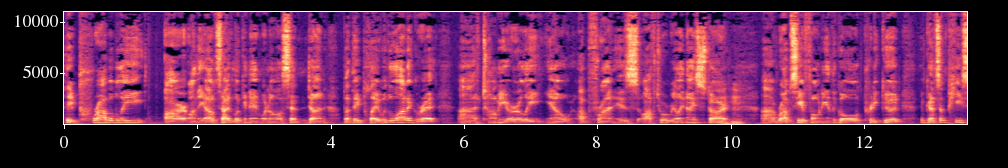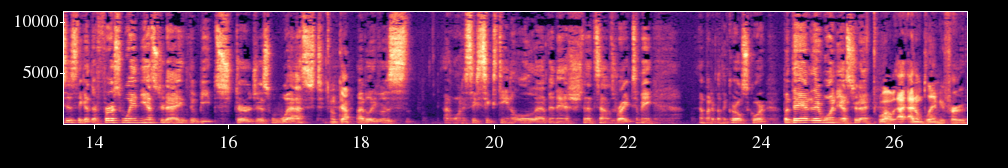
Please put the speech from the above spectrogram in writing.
They probably are on the outside looking in when all is said and done, but they play with a lot of grit. Uh, Tommy Early, you know, up front is off to a really nice start. Mm-hmm. Uh, Rob Ciafoni in the goal, pretty good. They've got some pieces. They got their first win yesterday. They beat Sturgis West. Okay. I believe it was, I want to say 16 11 ish. That sounds right to me. That might have been the girls' score, but they they won yesterday. Well, I, I, don't blame you for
